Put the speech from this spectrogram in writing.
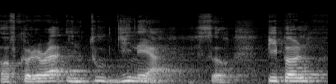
of cholera into Guinea. So people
